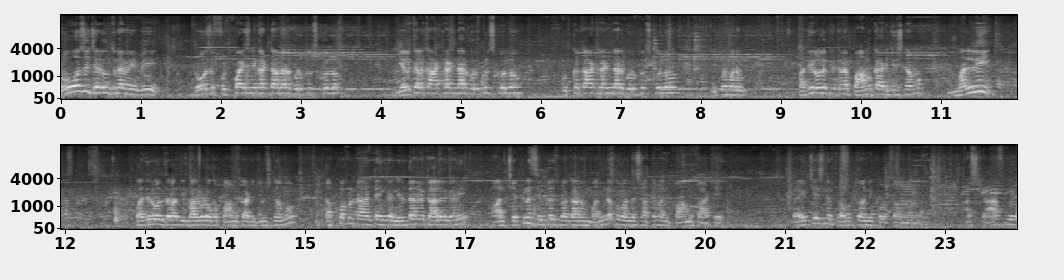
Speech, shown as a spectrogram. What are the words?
రోజు జరుగుతున్నవి ఇవి. రోజు ఫుడ్ పాయిజనింగ్ అంటా ఉన్నారు గురుకుల స్కూల్లో. ఎలుకల కాట్లు అంటున్నారు గురుకుల స్కూల్లో కుక్క కాట్లు అంటున్నారు గురుకుల స్కూల్లో. ఇప్పుడు మనం పది రోజుల క్రితమే పాము కాటు చూసినాము. మళ్ళీ పది రోజుల తర్వాత ఇవాళ కూడా ఒక పాము కాటు చూసినాము. తప్పకుండా అంటే ఇంకా నిర్ధారణ కాలేదు కానీ వాళ్ళు చెప్పిన సింటమ్స్ ప్రకారం వందకు వంద శాతం అది పాము కాటే. దయచేసి నేను ప్రభుత్వాన్ని కోరుతా ఉన్నాను. ఆ స్టాఫ్ మీద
